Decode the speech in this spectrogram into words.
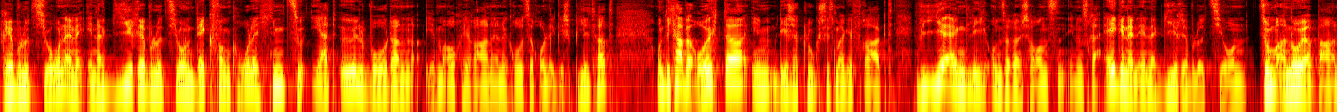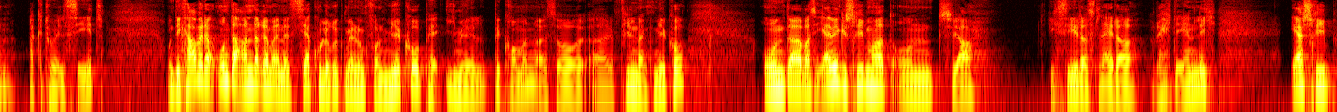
Revolution, eine Energierevolution weg von Kohle hin zu Erdöl, wo dann eben auch Iran eine große Rolle gespielt hat. Und ich habe euch da im Deja Klugschiss mal gefragt, wie ihr eigentlich unsere Chancen in unserer eigenen Energierevolution zum Erneuerbaren aktuell seht. Und ich habe da unter anderem eine sehr coole Rückmeldung von Mirko per E-Mail bekommen. Also äh, vielen Dank, Mirko. Und äh, was er mir geschrieben hat, und ja, ich sehe das leider recht ähnlich. Er schrieb,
